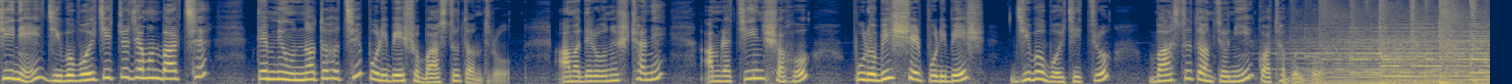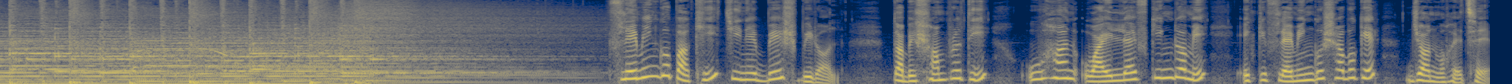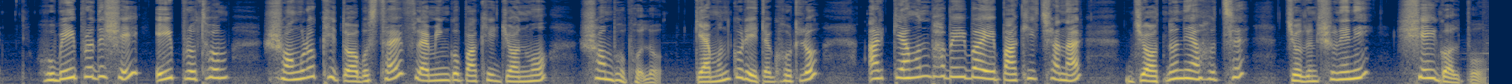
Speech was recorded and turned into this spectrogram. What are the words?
চীনে জীববৈচিত্র্য যেমন বাড়ছে, তেমনি উন্নত হচ্ছে পরিবেশ ও বাস্তুতন্ত্র। আমাদের অনুষ্ঠানে আমরা চীন সহ পুরো বিশ্বের পরিবেশ, জীববৈচিত্র্য, বাস্তুতন্ত্র নিয়ে কথা বলব। ফ্লেমিঙ্গো পাখি চীনে বেশ বিরল, তবে সম্প্রতি উহান ওয়াইল্ড লাইফ কিংডমে একটি ফ্লেমিঙ্গো শাবকের জন্ম হয়েছে। হুবেই প্রদেশে এই প্রথম সংরক্ষিত অবস্থায় ফ্ল্যামিঙ্গো পাখির জন্ম সম্ভব হলো। কেমন করে এটা ঘটল আর কেমনভাবেই বা এ পাখির ছানার যত্ন নেওয়া হচ্ছে, চলুন শুনে নিই সেই গল্প।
